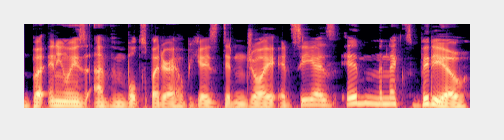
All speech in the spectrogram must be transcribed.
But anyways, I've been Bolt Spider. I hope you guys did enjoy and see you guys in the next video.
